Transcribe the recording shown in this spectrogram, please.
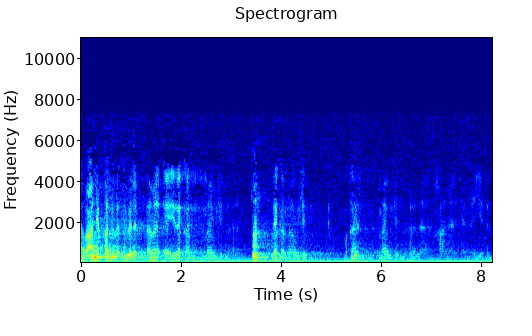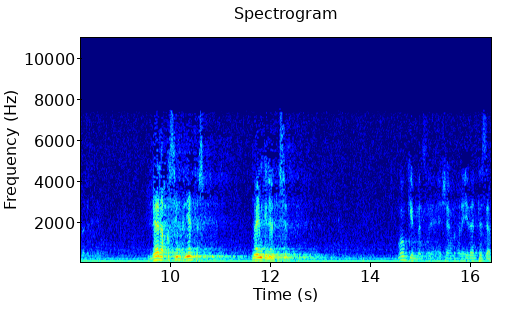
أرى أن يبقى في بلده. لا ما إذا كان ما يوجد مثلا. ها؟ إذا كان ما يوجد مكان ما يوجد مثلا خانة جامعية في البلد اليوم لا لا قصدي يمكن ينتسب. ما يمكن ينتسب ممكن بس يا شيخ مثلا إذا انتسب.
